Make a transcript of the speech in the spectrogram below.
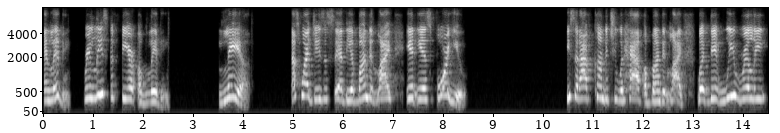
and living. Release the fear of living. Live. That's why Jesus said the abundant life, it is for you. He said, I've come that you would have abundant life. But did we really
